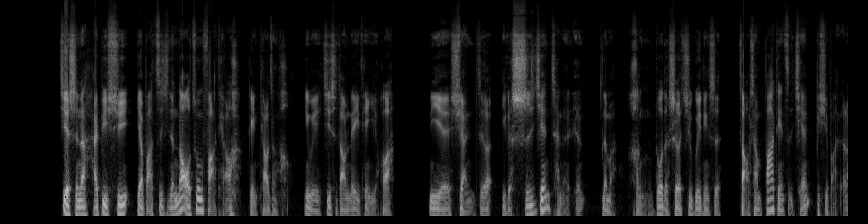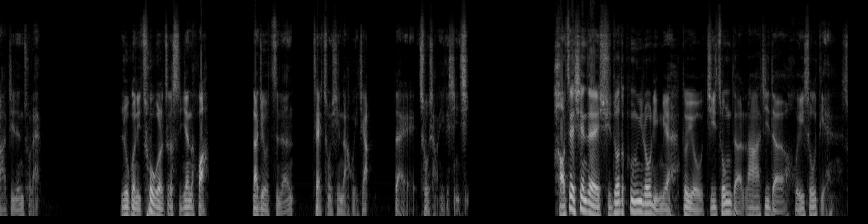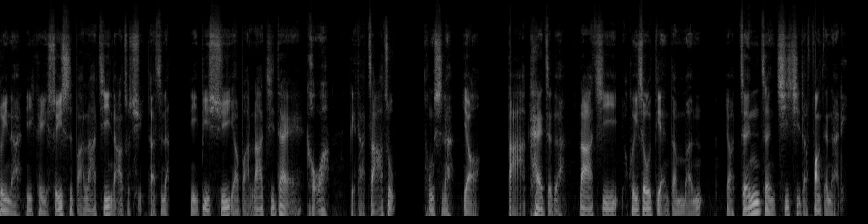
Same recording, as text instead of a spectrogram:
届时呢，还必须要把自己的闹钟法条啊给调整好，因为即使到那一天以后啊，你也选择一个时间才能扔。那么很多的社区规定是早上八点之前必须把垃圾扔出来。如果你错过了这个时间的话，那就只能再重新拿回家，再凑上一个星期。好在现在许多的公寓楼里面都有集中的垃圾的回收点，所以呢，你可以随时把垃圾拿出去。但是呢，你必须要把垃圾袋口啊给它扎住，同时呢，要打开这个垃圾回收点的门，要整整齐齐的放在那里。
